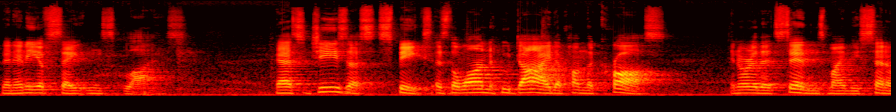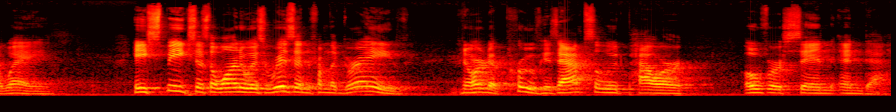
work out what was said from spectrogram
than any of Satan's lies. Yes, Jesus speaks as the one who died upon the cross in order that sins might be sent away. He speaks as the one who has risen from the grave in order to prove his absolute power over sin and death.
